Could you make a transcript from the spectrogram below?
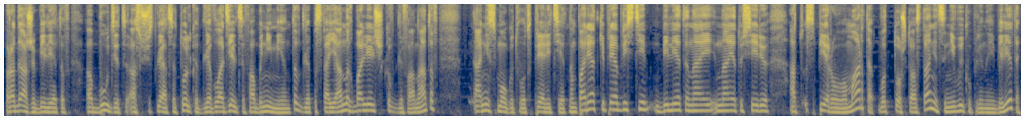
продажа билетов э, будет осуществляться только для владельцев абонементов, для постоянных болельщиков, для фанатов они смогут вот в приоритетном порядке приобрести билеты на, на эту серию. А с 1 марта вот то, что останется, невыкупленные билеты,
